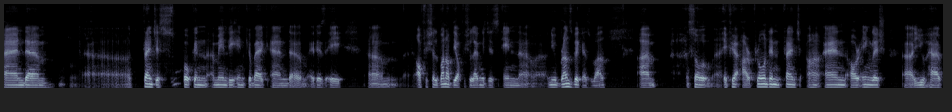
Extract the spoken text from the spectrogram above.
and um, uh, French is spoken mainly in Quebec and um, it is a um, official one of the official languages in uh, New Brunswick as well. Um, so uh, if you are fluent in French uh, and or English, uh, you have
